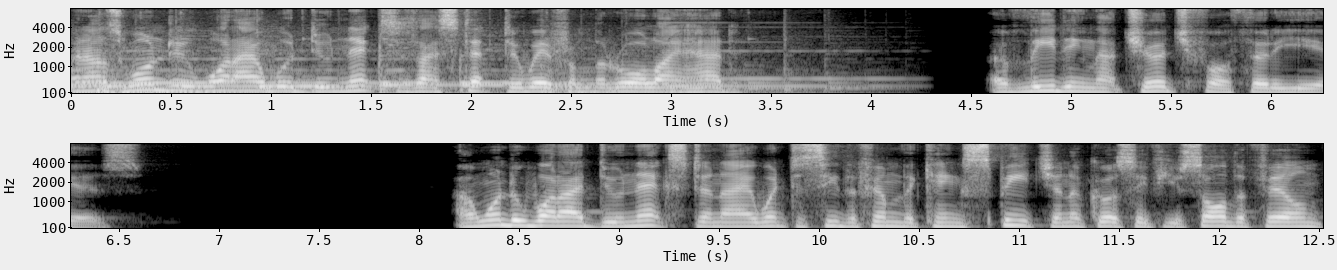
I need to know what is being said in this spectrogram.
And I was wondering what I would do next as I stepped away from the role I had of leading that church for 30 years. I wondered what I'd do next, and I went to see the film The King's Speech. And of course, if you saw the film,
